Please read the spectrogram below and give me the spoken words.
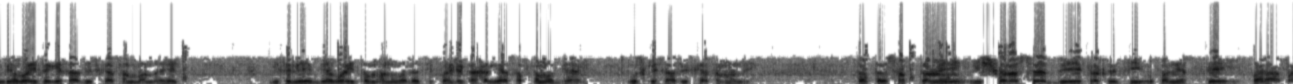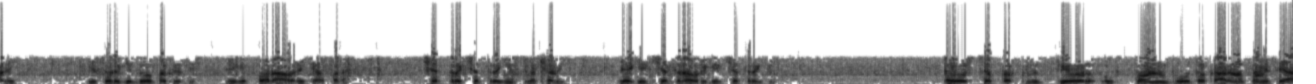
व्यवहित के साथ इसका संबंध है। इसलिए व्यवहितम अनुवदती। पहले कहा गया सप्तम अध्याय, उसके साथ इसका संबंध है। तत्र सप्तमे ईश्वर से द्वे प्रकृति उपन्यस्ते परा परे ईश्वर की दो प्रकृति एक परा? और एक अपरा क्षेत्र क्षेत्र लक्षण। एक क्षेत्र और एक क्षेत्र तयोश्च प्रकृति और उत्तम भूत कारणत्म इत्या।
